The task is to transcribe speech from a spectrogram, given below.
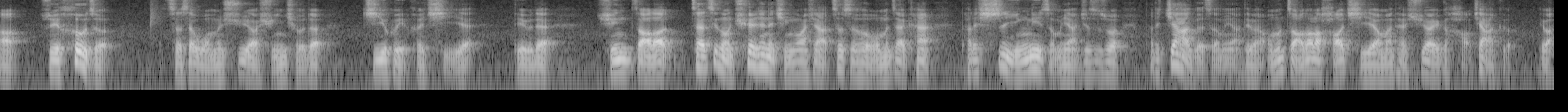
啊？所以后者，这是我们需要寻求的机会和企业，对不对？寻找了在这种确认的情况下，这时候我们再看它的市盈率怎么样，就是说。它的价格怎么样，对吧？我们找到了好企业，我们才需要一个好价格，对吧？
